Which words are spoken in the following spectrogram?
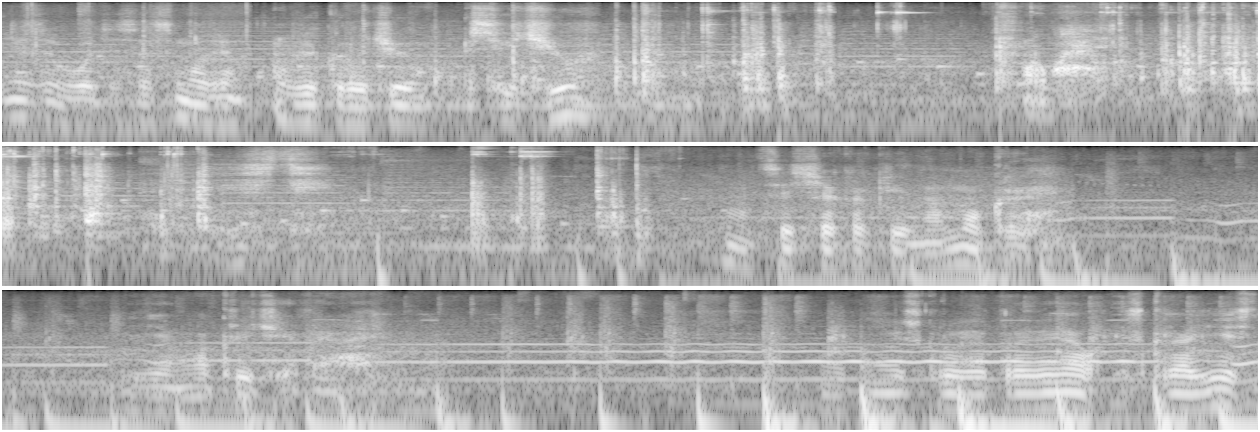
Не заводится. Смотрим. Выкручиваю свечу. Опа. Есть. Вот свеча, как видно, мокрая. Где мокрючая прямо. Искру я проверял, искра есть,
